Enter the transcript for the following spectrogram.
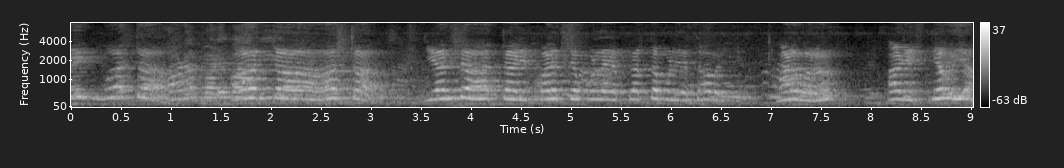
அடி மாத்தா ஆத்தா ஆத்தா. எந்த ஆத்தாடி படைச்ச பிள்ளைய பெத்த பிள்ளைய சாவடிச்சு? மணவரம் அடி தேவையா?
